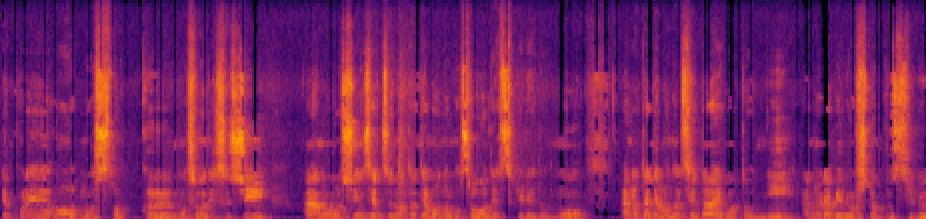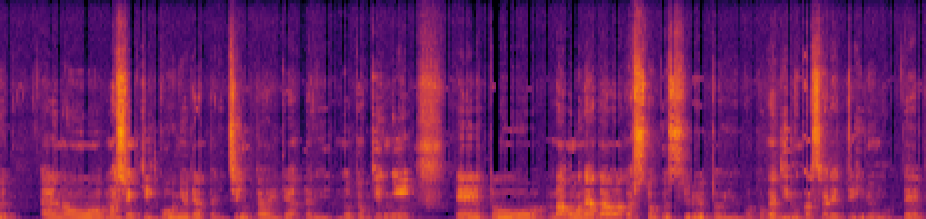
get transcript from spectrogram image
でこれをもうストックもそうですしあの新設の建物もそうですけれどもあの建物世帯ごとにあのラベルを取得するあの、まあ、新規購入であったり、賃貸であったりの時に、えっ、ー、と、まあ、オーナー側が取得するということが義務化されているので、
